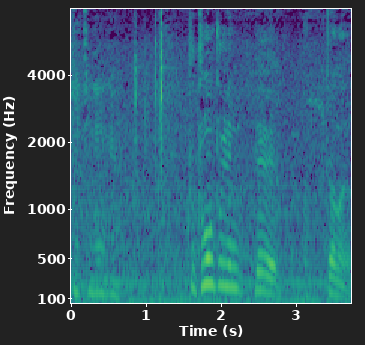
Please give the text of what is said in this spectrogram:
그렇지 여기 그 구멍 뚫린 데 있잖아요.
